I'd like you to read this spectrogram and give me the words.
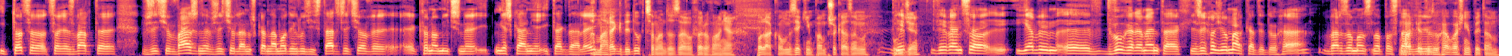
i to, co, co jest warte w życiu, ważne w życiu dla na przykład dla młodych ludzi, start życiowy, ekonomiczny, mieszkanie i tak dalej. A Marek Dyduk co ma do zaoferowania Polakom? Z jakim pan przekazem pójdzie? Wie, wie pan co, ja bym e, w dwóch elementach, jeżeli chodzi o Marka Dyducha, bardzo mocno postawił... Marka Dyducha właśnie pytam.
